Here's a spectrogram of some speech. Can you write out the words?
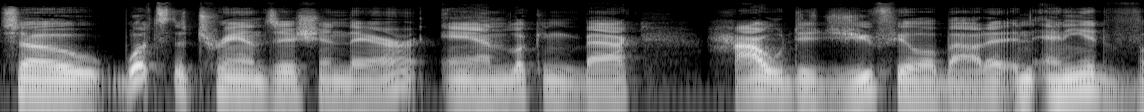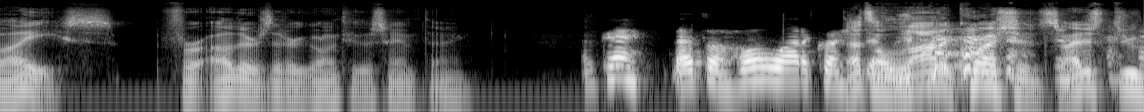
So, what's the transition there? And looking back, how did you feel about it? And any advice for others that are going through the same thing? Okay, that's a whole lot of questions. That's a lot of questions. I just threw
